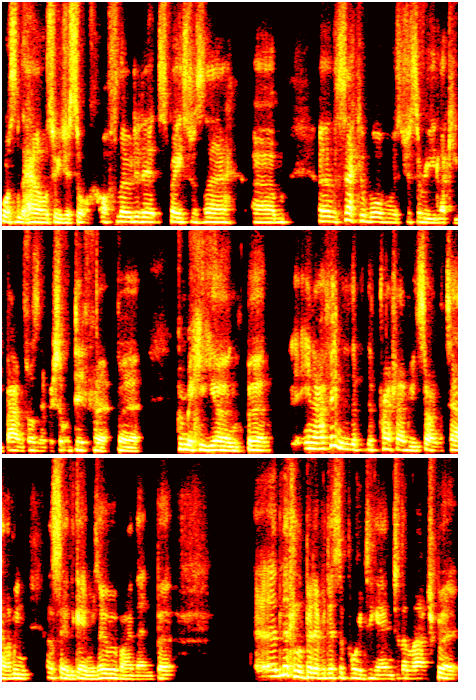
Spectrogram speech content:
wasn't the hell, so he just sort of offloaded it. Space was there. Um, and the second one was just a really lucky bounce, wasn't it? Which sort of did for for, for Mickey Young. But you know, I think the, the pressure had been starting to tell. I mean, as I say, the game was over by then, but a little bit of a disappointing end to the match. But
